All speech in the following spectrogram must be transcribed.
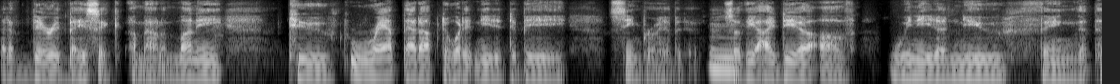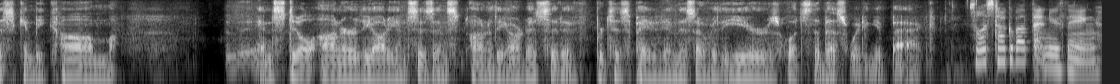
at a very basic amount of money to ramp that up to what it needed to be seemed prohibitive. Mm. So the idea of we need a new thing that this can become and still honor the audiences and honor the artists that have participated in this over the years. What's the best way to give back? So let's talk about that new thing.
